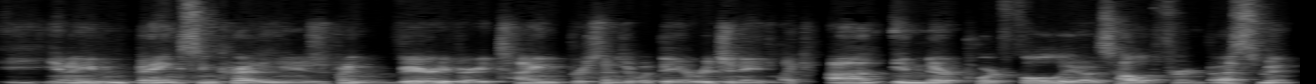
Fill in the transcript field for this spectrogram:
you know, even banks and credit unions are putting very, very tiny percentage of what they originate like on in their portfolios held for investment.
